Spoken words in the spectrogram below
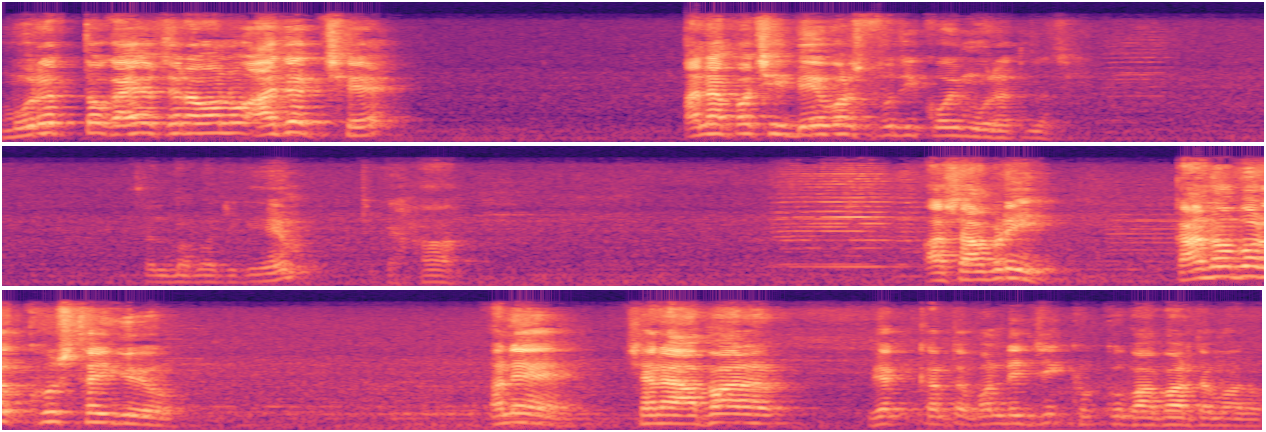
મુહૂર્ત તો ગાયો ચરાવવાનું આજ જ છે. આના પછી બે વર્ષ સુધી કોઈ મુહૂર્ત નથી. ચંદ બાબાજી કે એમ? કે હા. આ સાંભળી કાનો પર ખુશ થઈ ગયો. અને છેલ્લે આભાર વ્યક્ત કરતો પંડિતજી, ખૂબ ખૂબ આભાર તમારો.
